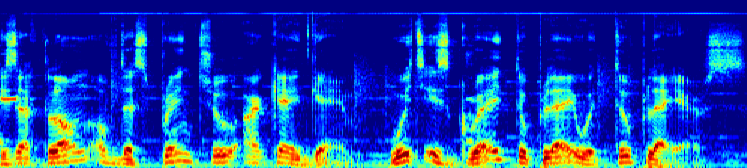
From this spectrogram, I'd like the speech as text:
is a clone of the Sprint 2 arcade game, which is great to play with two players.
